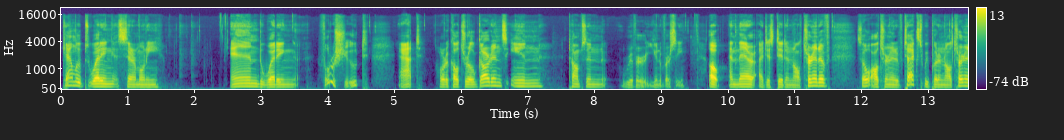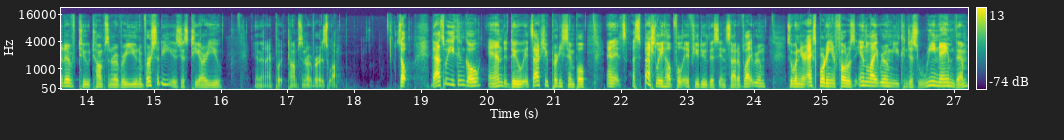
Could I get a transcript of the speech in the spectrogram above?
Kamloops wedding ceremony and wedding photo shoot at Horticultural Gardens in Thompson River University. Oh, and there I just did an alternative. So alternative text, we put an alternative to Thompson River University is just TRU, and then I put Thompson River as well. So that's what you can go and do. It's actually pretty simple, and it's especially helpful if you do this inside of Lightroom. So when you're exporting your photos in Lightroom, you can just rename them.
